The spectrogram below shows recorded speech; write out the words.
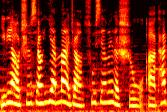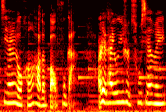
一定要吃像燕麦这样粗纤维的食物啊，它既然有很好的饱腹感，而且它由于是粗纤维。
